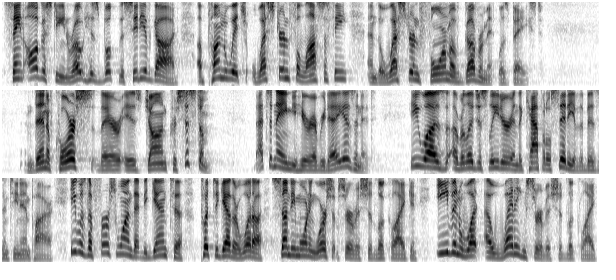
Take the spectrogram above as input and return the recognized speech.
St. Augustine wrote his book, The City of God, upon which Western philosophy and the Western form of government was based. And then, of course, there is John Chrysostom. That's a name you hear every day, isn't it? He was a religious leader in the capital city of the Byzantine Empire. He was the first one that began to put together what a Sunday morning worship service should look like and even what a wedding service should look like.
